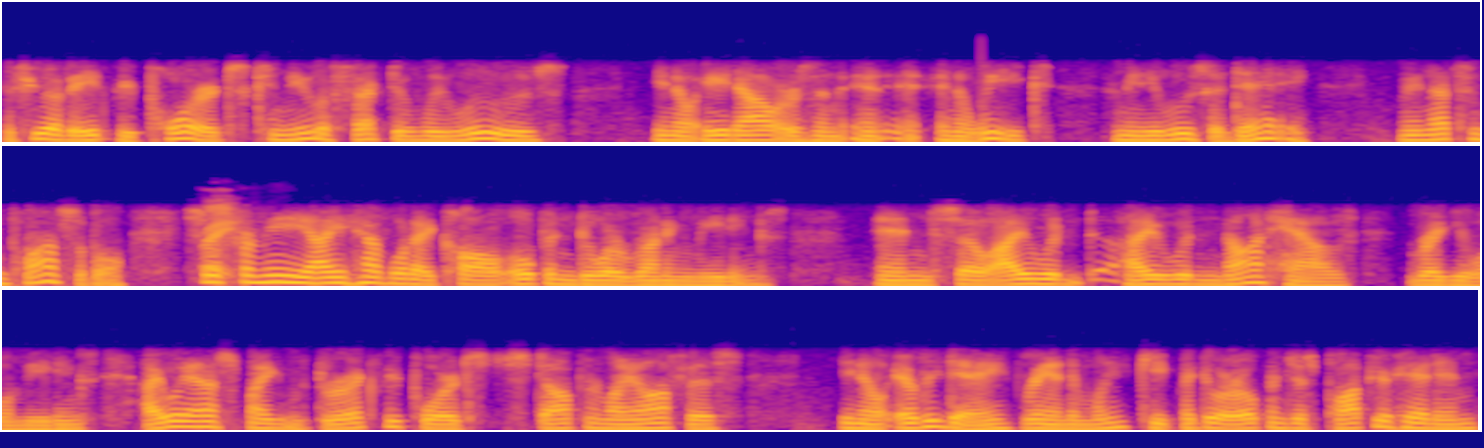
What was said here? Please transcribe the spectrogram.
if you have eight reports, can you effectively lose, you know, eight hours in in, in a week? I mean, you lose a day. I mean, that's impossible. So Right. for me, I have what I call open door running meetings. And so I would I would not have regular meetings. I would ask my direct reports to stop in my office, you know, every day randomly, keep my door open, just pop your head in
